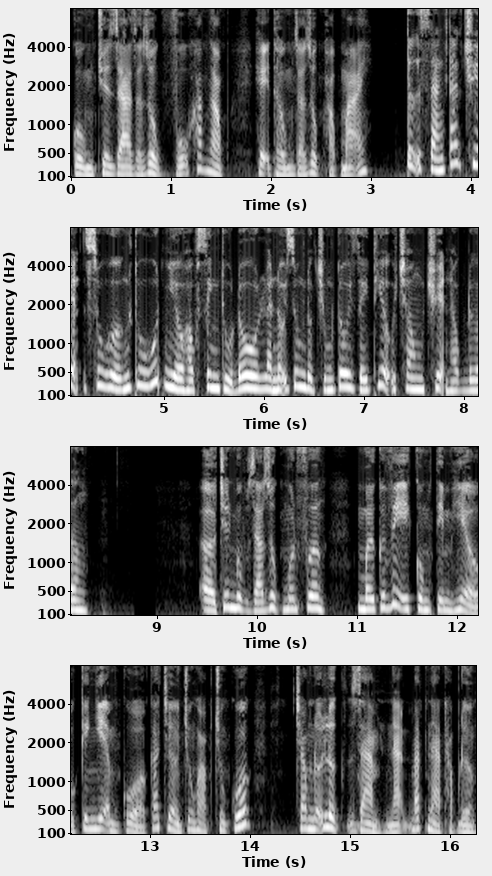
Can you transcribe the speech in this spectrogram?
cùng chuyên gia giáo dục Vũ Khắc Ngọc, hệ thống giáo dục học mãi. Tự sáng tác chuyện xu hướng thu hút nhiều học sinh thủ đô là nội dung được chúng tôi giới thiệu trong chuyện học đường. Ở chuyên mục giáo dục muôn phương, mời quý vị cùng tìm hiểu kinh nghiệm của các trường trung học Trung Quốc trong nỗ lực giảm nạn bắt nạt học đường.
